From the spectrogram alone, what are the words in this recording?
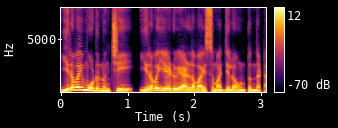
ఇరవై మూడు నుంచి ఇరవై ఏడు ఏళ్ళ వయసు మధ్యలో ఉంటుందట.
